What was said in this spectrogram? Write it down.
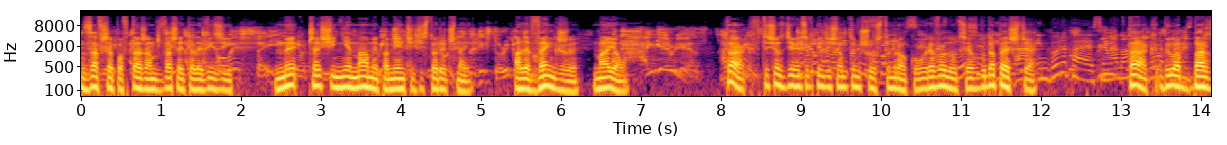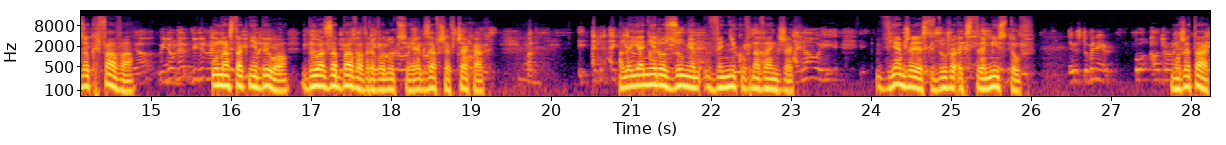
Zawsze powtarzam w waszej telewizji, my, Czesi, nie mamy pamięci historycznej, ale Węgrzy mają. Tak, w 1956 roku rewolucja w Budapeszcie. Tak, była bardzo krwawa. U nas tak nie było. Była zabawa w rewolucji, jak zawsze w Czechach. Ale ja nie rozumiem wyników na Węgrzech. Wiem, że jest dużo ekstremistów. Może tak,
